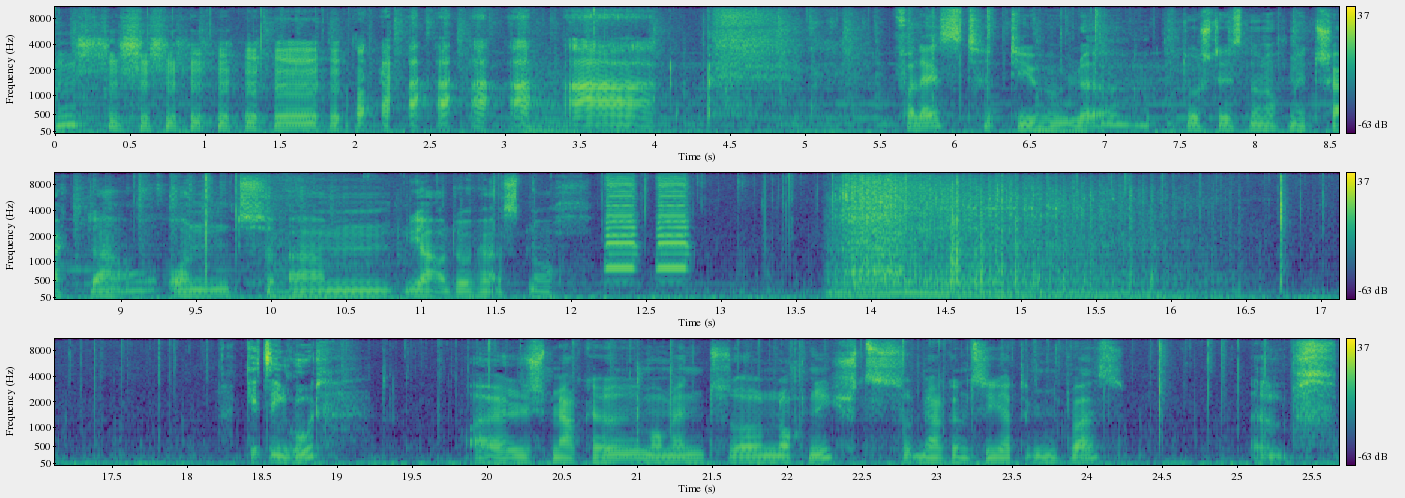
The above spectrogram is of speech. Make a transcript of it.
Verlässt die Höhle. Du stehst nur noch mit Chuck da und ähm, ja, du hörst noch. Geht's Ihnen gut? Äh, ich merke im Moment äh, noch nichts. Merken Sie irgendwas? Ähm, pff,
